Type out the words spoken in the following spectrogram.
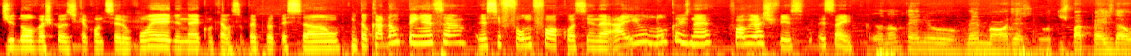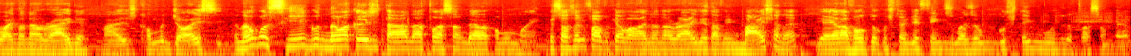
de novo as coisas que aconteceram com ele, né, com aquela super proteção. Então cada um tem essa, esse um foco, assim, né. Aí o Lucas, né, fogo e artifício. É isso aí. Eu não tenho memórias de outros papéis da Winona Ryder, mas como Joyce, eu não consigo não acreditar na atuação dela como mãe. O pessoal sempre fala que a Winona Ryder tava em baixa, né? E aí ela voltou com Stranger Things, mas eu gostei muito da atuação dela.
